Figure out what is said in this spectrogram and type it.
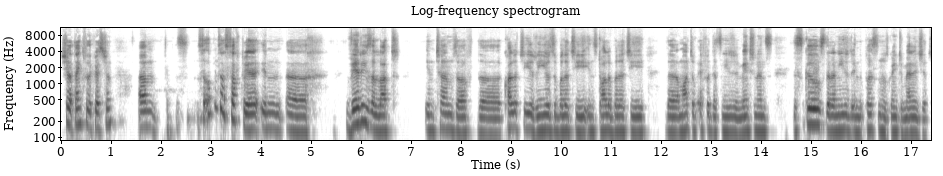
Sure, thanks for the question. Um, so open source software in uh, varies a lot in terms of the quality, reusability, installability, the amount of effort that's needed in maintenance, the skills that are needed in the person who's going to manage it.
